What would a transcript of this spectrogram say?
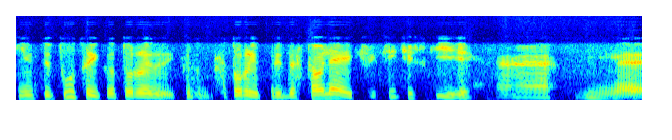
институции, которые, которые предоставляют критические э, э,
